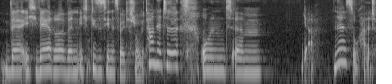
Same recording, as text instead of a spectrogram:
wer ich wäre, wenn ich dieses jenes Welt schon getan hätte. Und ähm, ja, ne, so halt.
